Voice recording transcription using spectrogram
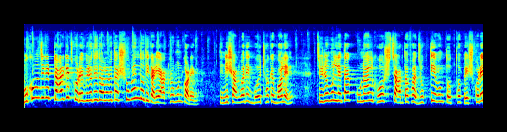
মুখ্যমন্ত্রীকে টার্গেট করে বিরোধী দলনেতা শুভেন্দু অধিকারী আক্রমণ করেন। তিনি সাংবাদিক বৈঠকে বলেন তৃণমূল নেতা কুণাল ঘোষ চার দফা যুক্তি এবং তথ্য পেশ করে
